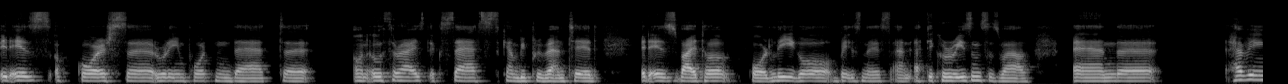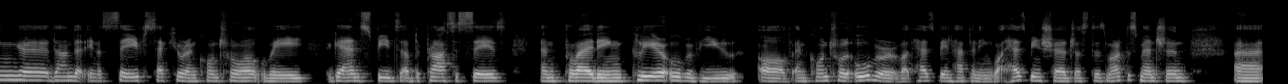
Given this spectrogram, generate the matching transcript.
it is, of course, uh, really important that uh, unauthorized access can be prevented. It is vital for legal, business, and ethical reasons as well. And having uh, done that in a safe, secure, and controlled way, again, speeds up the processes and providing clear overview of and control over what has been happening, what has been shared, just as Marcus mentioned, uh,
